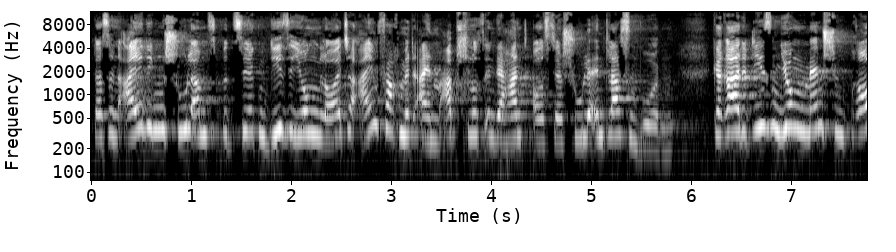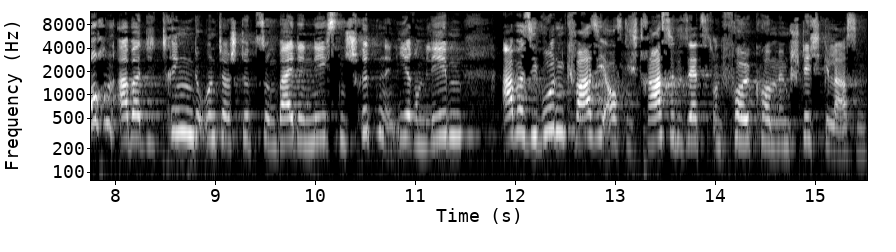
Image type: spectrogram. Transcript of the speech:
dass in einigen Schulamtsbezirken diese jungen Leute einfach mit einem Abschluss in der Hand aus der Schule entlassen wurden. Gerade diesen jungen Menschen brauchen aber die dringende Unterstützung bei den nächsten Schritten in ihrem Leben. Aber sie wurden quasi auf die Straße gesetzt und vollkommen im Stich gelassen.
